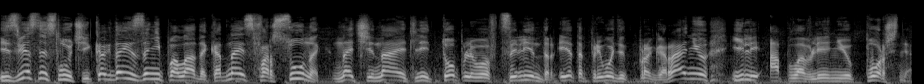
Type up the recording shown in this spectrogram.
Известный случай, когда из-за неполадок одна из форсунок начинает лить топливо в цилиндр, и это приводит к прогоранию или оплавлению поршня.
